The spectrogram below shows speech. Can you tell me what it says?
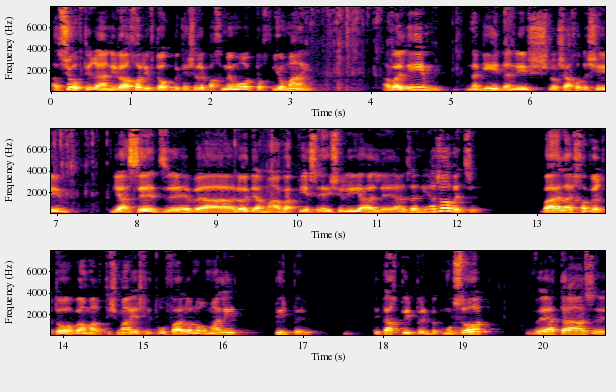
אז שוב, תראה, אני לא יכול לבדוק בקשר לפחמימות תוך יומיים, אבל אם, נגיד, אני שלושה חודשים יעשה את זה, ולא יודע מה, וה-PSA שלי יעלה, אז אני אעזוב את זה. בא אליי חבר טוב ואמר, תשמע, יש לי תרופה לא נורמלית, פלפל. תיקח פלפל בכמוסות, ואתה זה.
